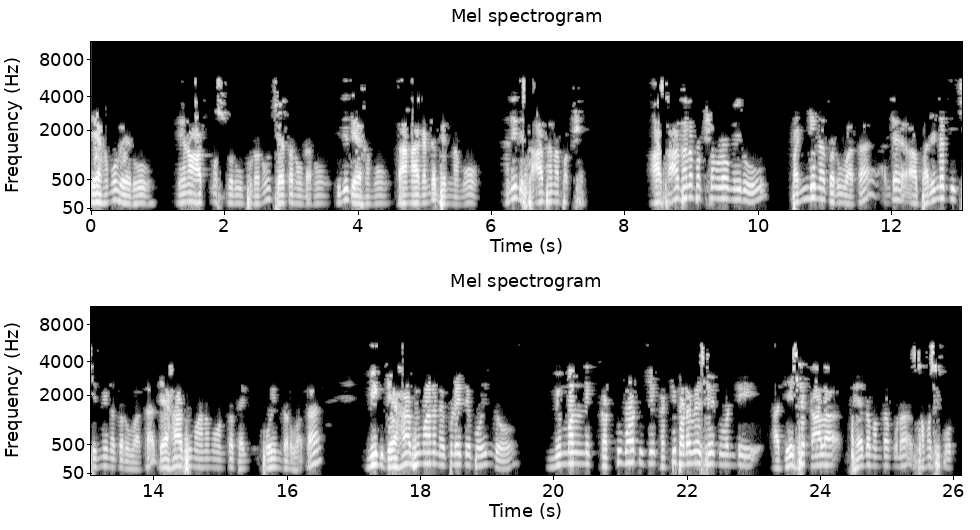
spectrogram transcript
దేహము వేరు. నేను ఆత్మస్వరూపుడను చేతనుడను. ఇది దేహము. నాకంటే భిన్నము. అనేది సాధన పక్షం. ఆ సాధన పక్షంలో మీరు పండిన తరువాత అంటే ఆ పరిణతి చెందిన తరువాత దేహాభిమానము అంతా పోయిన తరువాత మీకు దేహాభిమానం ఎప్పుడైతే పోయిందో మిమ్మల్ని కట్టుబాటు చే కట్టి పడవేసేటువంటి ఆ దేశకాల భేదమంతా కూడా సమసిపోతుంది.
